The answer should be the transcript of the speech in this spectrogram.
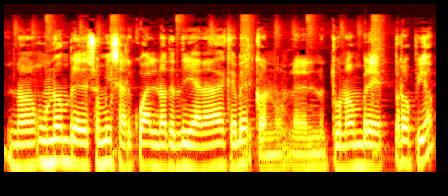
no, un nombre de sumisa al cual no tendría nada que ver con tu nombre propio,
